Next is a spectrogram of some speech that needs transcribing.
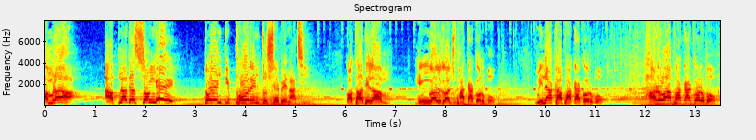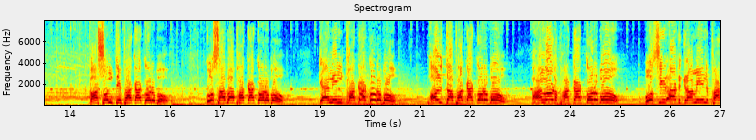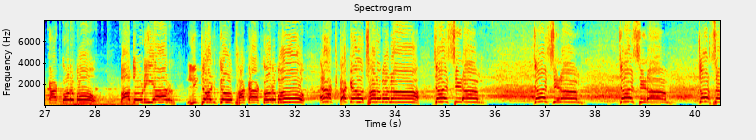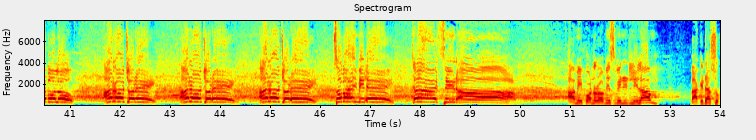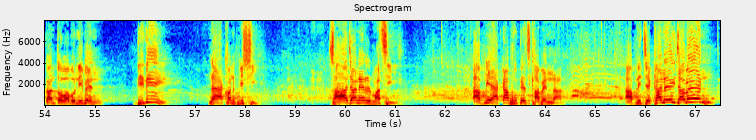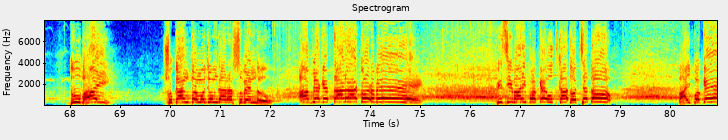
আমরা আপনাদের সঙ্গে টোয়েন্টি ফোর ইন্টু সেভেন আছি। কথা দিলাম, হিঙ্গলগঞ্জ ফাঁকা করব মিনাখা ফাঁকা করব, হাড়োয়া ফাঁকা করব, বাসন্তী ফাঁকা করব, গোসাবা ফাঁকা করব, ক্যানিং ফাঁকা করব ফলতা ফাঁকা করব, ভাঙড় ফাঁকা করব, বসিরহাট গ্রামীণ ফাঁকা করব। বাদড়িয়ার লিটনকেও ফাঁকা করব, একটাকেও ছাড়ব না। জয় শ্রীরাম জয় শ্রীরাম জয় শ্রীরাম। জোরসে বলো, আরও জোরে আরও জোরে আরও জোরে। সবাই মিলে জয় শ্রীরাম। আমি পনেরো বিশ মিনিট নিলাম, বাকিটা সুকান্ত বাবু নিবেন। দিদি, না, এখন পিসি। শাহজাহানের মাসি। আপনি একা ফুটেজ খাবেন না। আপনি যেখানেই যাবেন দু ভাই সুকান্ত মজুমদার আর শুভেন্দু, আপনাকে তাড়া করবে। পিসি ভাইপোকে উৎখাত হচ্ছে তো। ভাইপোকে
